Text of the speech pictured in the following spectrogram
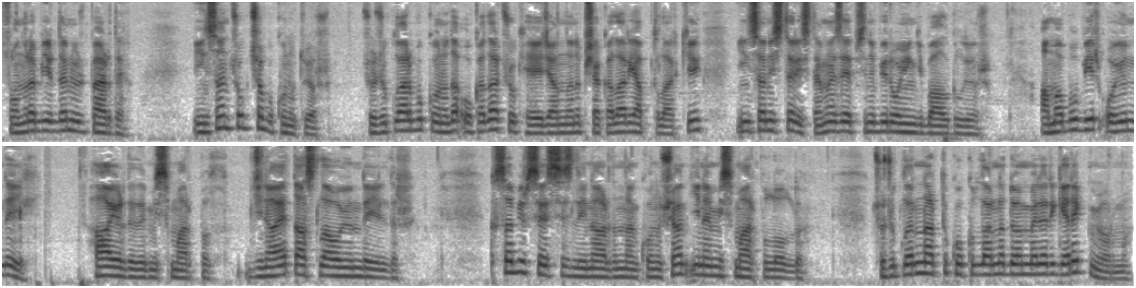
Sonra birden ürperdi. İnsan çok çabuk unutuyor. Çocuklar bu konuda o kadar çok heyecanlanıp şakalar yaptılar ki insan ister istemez hepsini bir oyun gibi algılıyor. Ama bu bir oyun değil. Hayır dedi Miss Marple. Cinayet asla oyun değildir. Kısa bir sessizliğin ardından konuşan yine Miss Marple oldu. Çocukların artık okullarına dönmeleri gerekmiyor mu?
